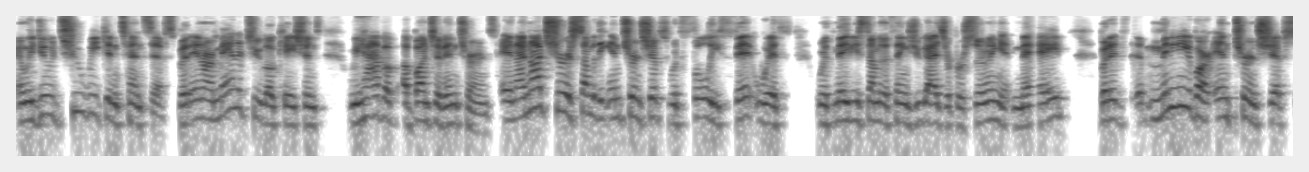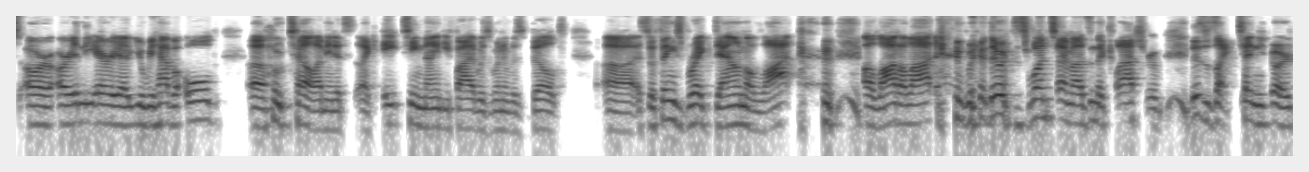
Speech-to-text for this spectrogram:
And we do two week intensives. But in our Manitou locations, we have a, a bunch of interns. And I'm not sure some of the internships would fully fit with with maybe some of the things you guys are pursuing. It may, but many of our internships are are in the area. You know, we have an old uh, hotel. I mean, it's like 1895 was when it was built. Uh, so things break down a lot, a lot, a lot. there was one time I was in the classroom. This was like 10 or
